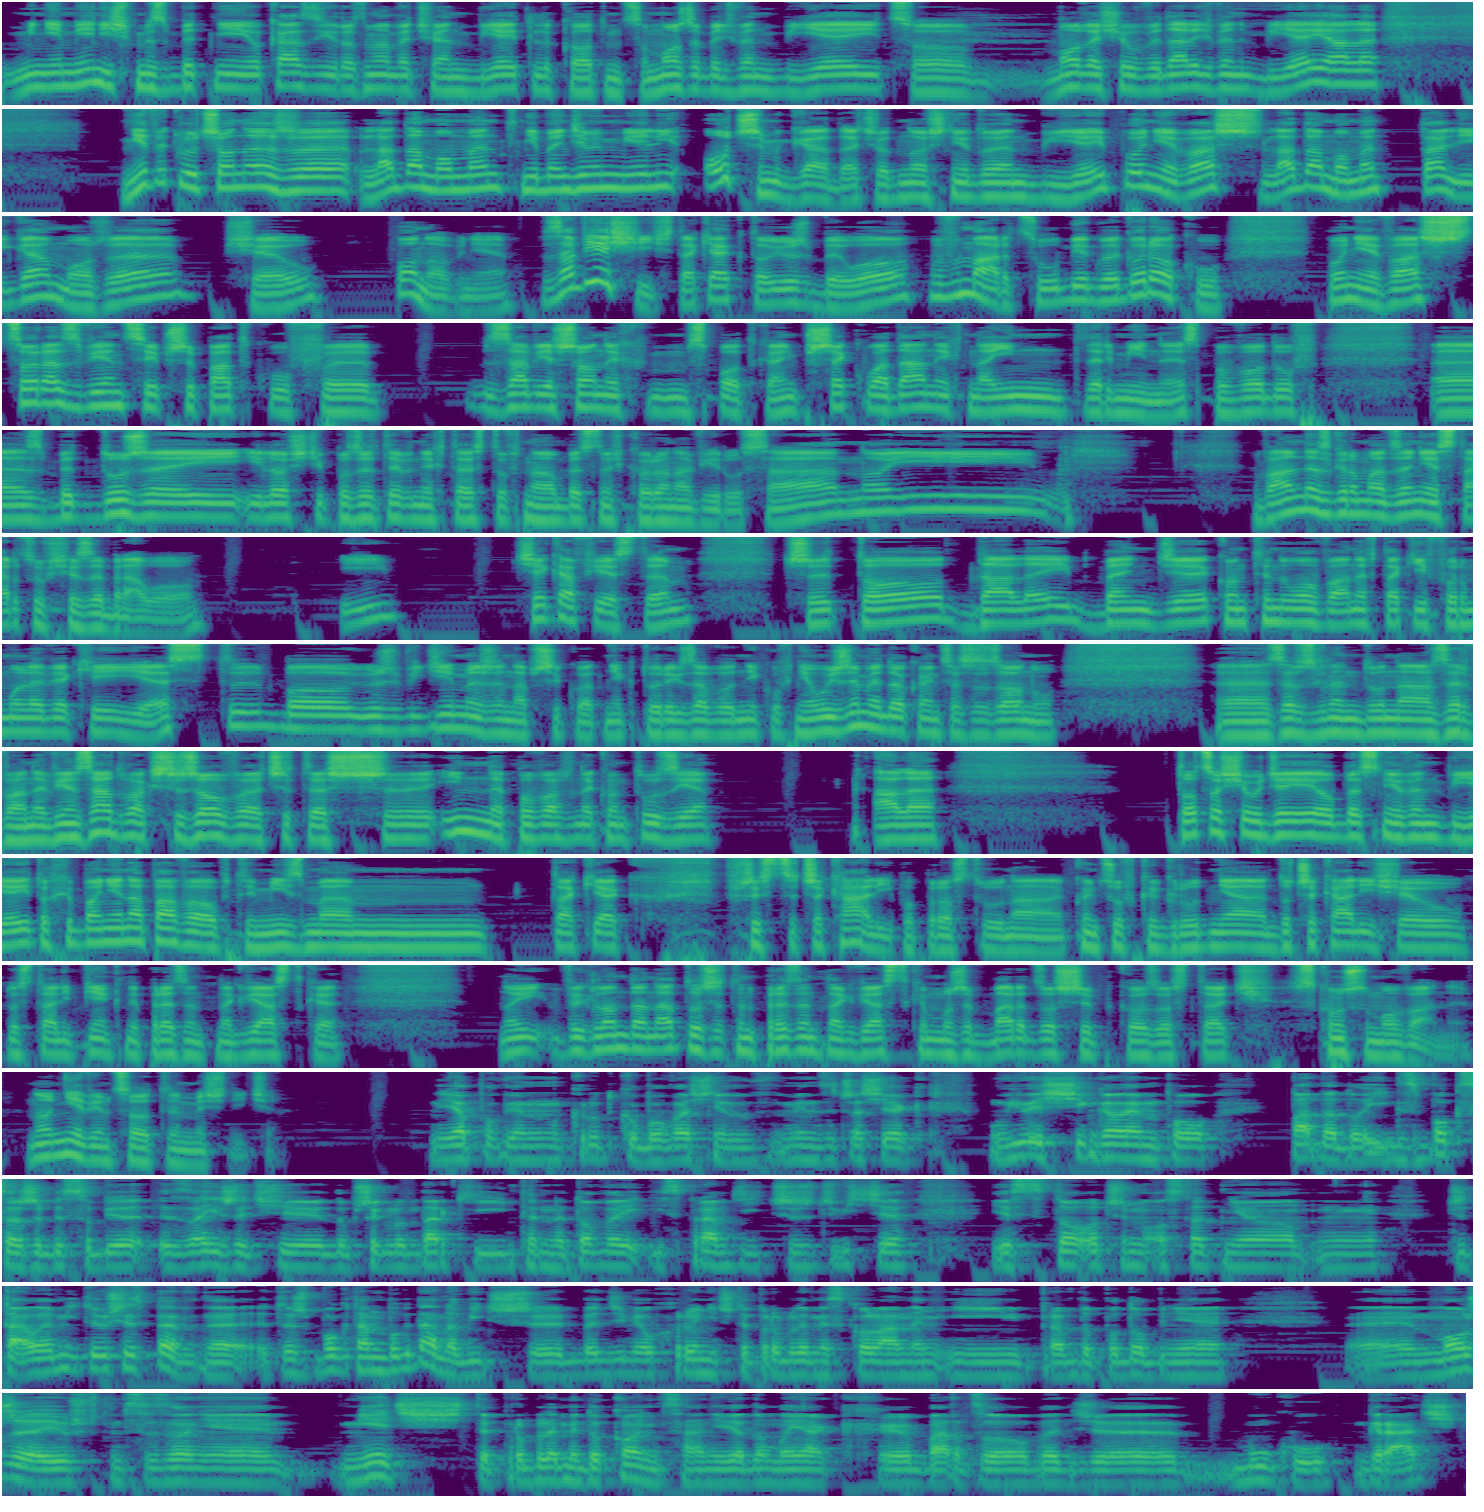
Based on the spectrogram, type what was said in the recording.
nie mieliśmy zbytniej okazji rozmawiać o NBA, tylko o tym, co może być w NBA, co może się wydarzyć w NBA, ale niewykluczone, że lada moment nie będziemy mieli o czym gadać odnośnie do NBA, ponieważ lada moment ta liga może się ponownie zawiesić, tak jak to już było w marcu ubiegłego roku, ponieważ coraz więcej przypadków y, zawieszonych spotkań, przekładanych na inne terminy z powodów e, zbyt dużej ilości pozytywnych testów na obecność koronawirusa. No i walne zgromadzenie starców się zebrało i ciekaw jestem, czy to dalej będzie kontynuowane w takiej formule, w jakiej jest, bo już widzimy, że na przykład niektórych zawodników nie ujrzymy do końca sezonu E, ze względu na zerwane więzadła krzyżowe, czy też e, inne poważne kontuzje, ale to, co się dzieje obecnie w NBA, to chyba nie napawa optymizmem, tak jak wszyscy czekali po prostu na końcówkę grudnia, doczekali się, dostali piękny prezent na gwiazdkę. No i wygląda na to, że ten prezent na gwiazdkę może bardzo szybko zostać skonsumowany. No nie wiem, co o tym myślicie. Ja powiem krótko, bo właśnie w międzyczasie, jak mówiłeś, sięgałem po pada do Xboxa, żeby sobie zajrzeć e, do przeglądarki internetowej i sprawdzić, czy rzeczywiście jest to, o czym ostatnio mm, czytałem i to już jest pewne. Też Bogdan Bogdanowicz e, będzie miał chroniczne problemy z kolanem i prawdopodobnie e, może już w tym sezonie mieć te problemy do końca. Nie wiadomo, jak bardzo będzie mógł grać.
